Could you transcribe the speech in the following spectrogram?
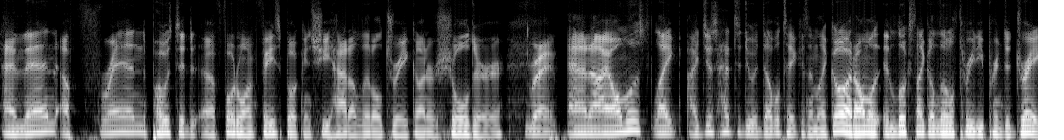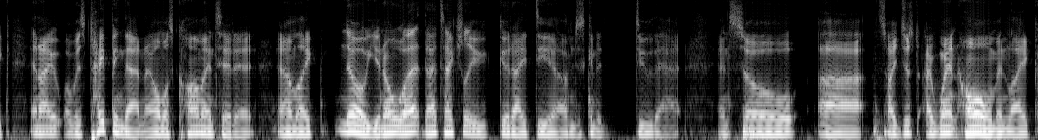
And then a friend posted a photo on Facebook, and she had a little Drake on her shoulder. Right. and I almost like I just had to do a double take because I'm like, oh, it almost it looks like a little 3D printed Drake, and I, I was typing that and I almost commented it, and I'm like, no, you know what? That's actually a good idea. I'm just gonna do that, and so uh, so I just I went home and like,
